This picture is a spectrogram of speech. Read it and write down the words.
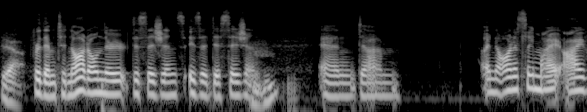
Yeah. For them to not own their decisions is a decision. And, um, and honestly, my I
